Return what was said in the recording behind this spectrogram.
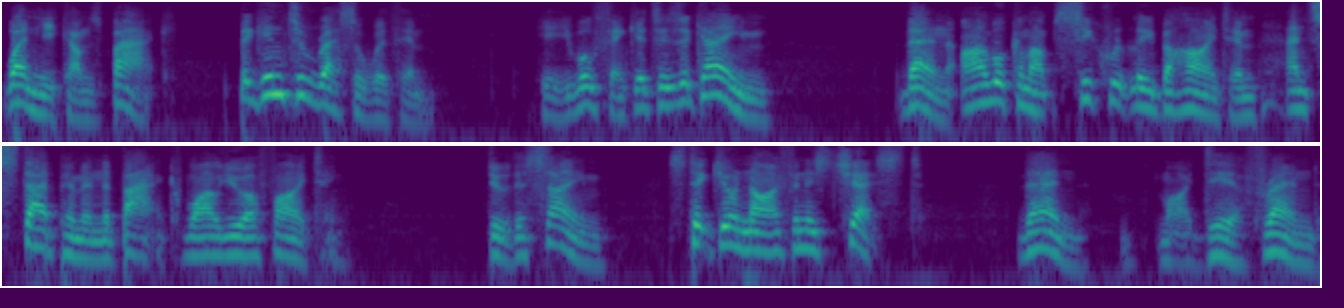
when he comes back, begin to wrestle with him. He will think it is a game. Then I will come up secretly behind him and stab him in the back while you are fighting. Do the same. Stick your knife in his chest. Then, my dear friend,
